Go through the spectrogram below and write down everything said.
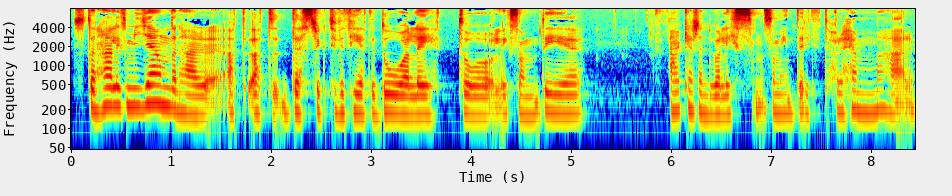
Så den här, liksom igen, den här att, att destruktivitet är dåligt och liksom det är kanske en dualism som inte riktigt hör hemma här.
